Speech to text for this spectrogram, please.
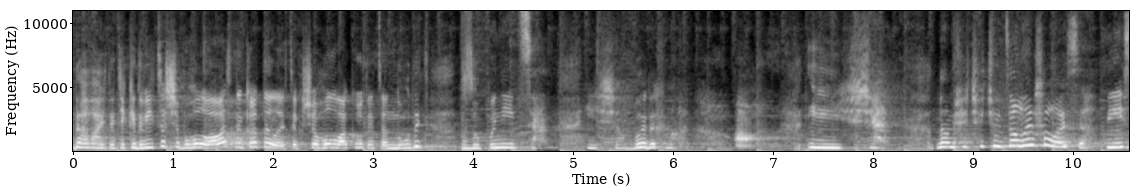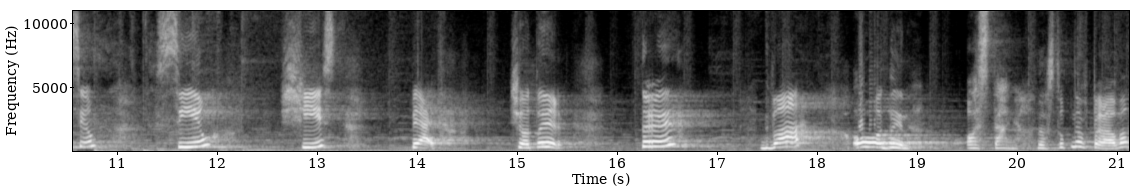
Давайте, тільки дивіться, щоб голова вас не крутилась. Якщо голова крутиться, нудить, зупиніться. І ще видихнули. І ще. Нам ще чуть-чуть залишилося. Вісім, сім, шість, п'ять, чотири, три, два, один. Остання. Наступна вправа.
